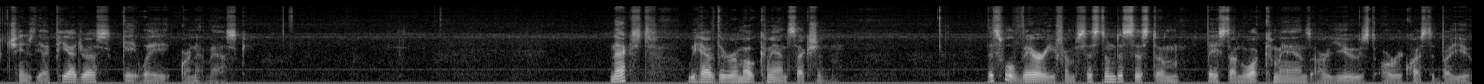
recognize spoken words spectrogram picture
Change the IP address, gateway, or netmask. Next, we have the remote command section. This will vary from system to system based on what commands are used or requested by you.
